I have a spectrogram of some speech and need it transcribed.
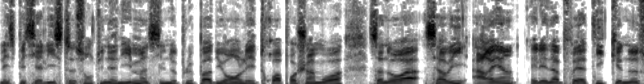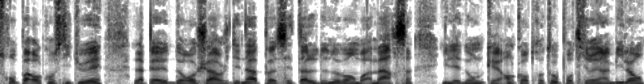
Les spécialistes sont unanimes. S'il ne pleut pas durant les trois prochains mois, ça n'aura servi à rien et les nappes phréatiques ne seront pas reconstituées. La période de recharge des nappes s'étale de novembre à mars. Il est donc encore trop tôt pour tirer un bilan.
